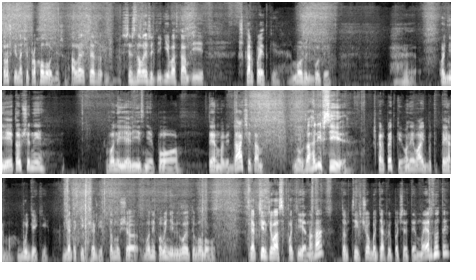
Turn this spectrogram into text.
трошки наче прохолодніше. Але це ж ще ж залежить, які у вас там і шкарпетки. Можуть бути е, однієї товщини, вони є різні по термовіддачі. Там. Ну, взагалі всі шкарпетки вони мають бути термо, будь-які для таких чобіт, тому що вони повинні відводити вологу. Як тільки у вас потіє нога, то в цих чоботях ви почнете мерзнути.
